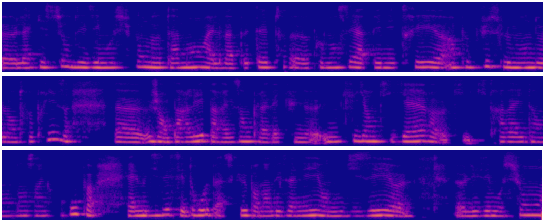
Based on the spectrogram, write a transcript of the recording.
euh, la question des émotions, notamment, elle va peut-être euh, commencer à pénétrer un peu plus le monde de l'entreprise. J'en parlais par exemple avec une, cliente hier qui, travaille dans, un groupe. Elle me disait c'est drôle parce que pendant des années, on nous disait les émotions,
